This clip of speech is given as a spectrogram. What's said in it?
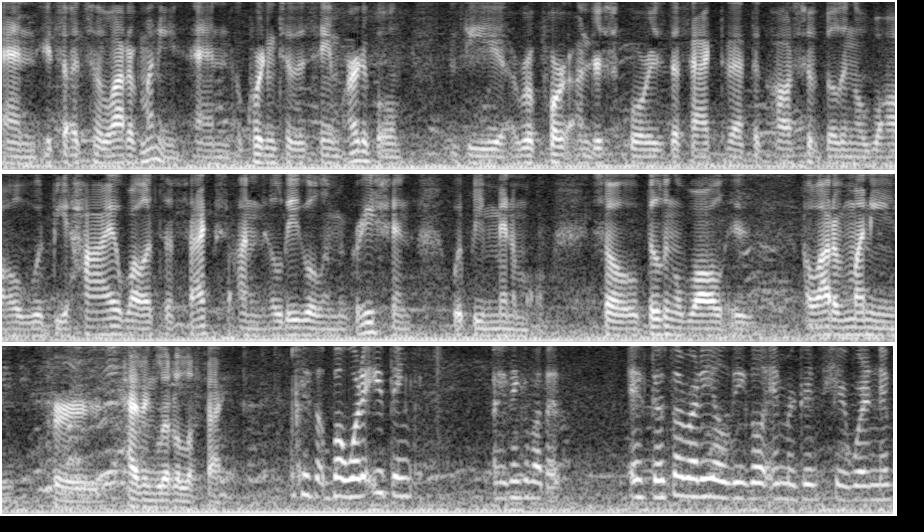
And it's it's a lot of money. And according to the same article, the report underscores the fact that the cost of building a wall would be high while its effects on illegal immigration would be minimal. So building a wall is a lot of money for having little effect. Okay, so but what do you think? I think about this. If there's already illegal immigrants here, wouldn't it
